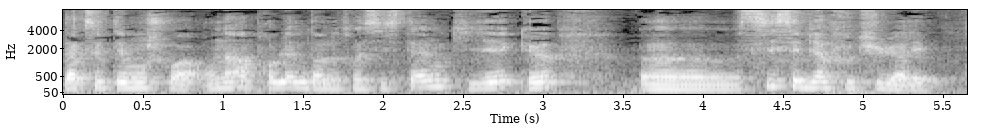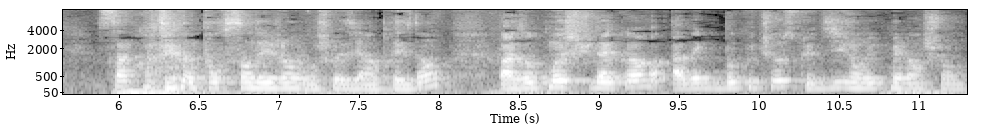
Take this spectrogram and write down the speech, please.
d'accepter mon choix. On a un problème dans notre système qui est que euh, si c'est bien foutu, allez, 51% des gens vont choisir un président. Par exemple, moi je suis d'accord avec beaucoup de choses que dit Jean-Luc Mélenchon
